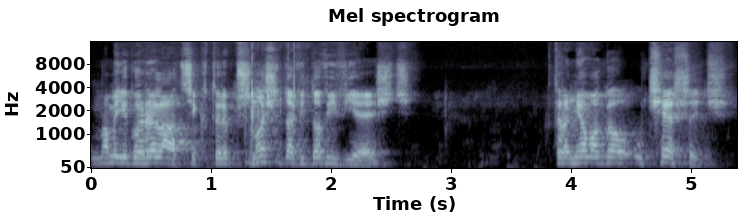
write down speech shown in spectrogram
mamy jego relację, który przynosi Dawidowi wieść, która miała go ucieszyć,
